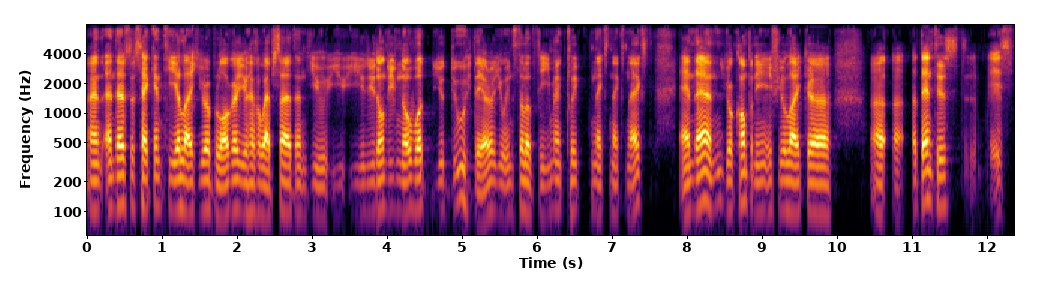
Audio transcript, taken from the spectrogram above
And and there's a second tier, like you're a blogger, you have a website, and you you you don't even know what you do there. You install a theme and click next, next, next, and then your company, if you're like a a, a dentist, is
